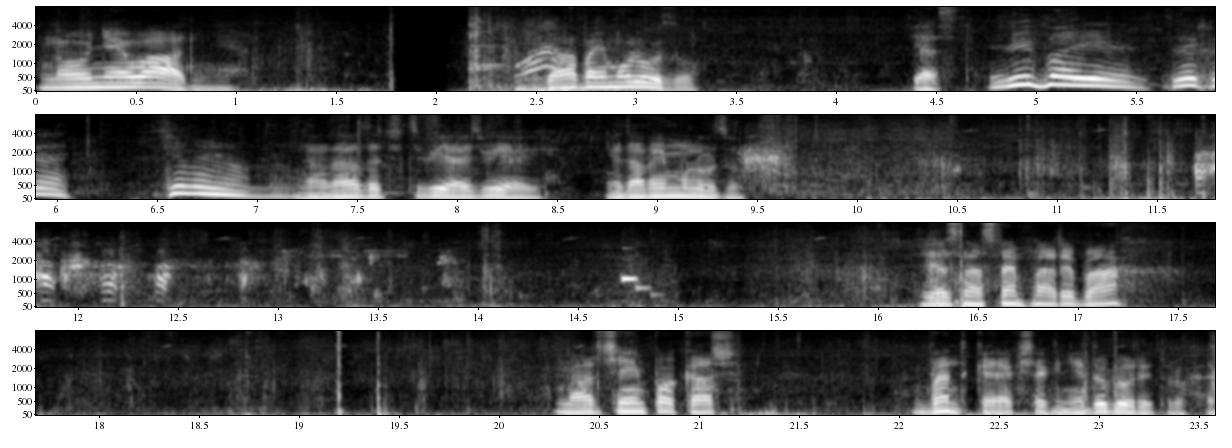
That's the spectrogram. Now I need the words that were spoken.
No nieładnie. Dawaj mu luzu. Jest. Ryba jest, czekaj, trzymaj ją. No no to zwijaj, zwijaj. Nie dawaj mu luzu. Jest następna ryba. Marcin, pokaż wędkę jak sięgnie do góry trochę.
